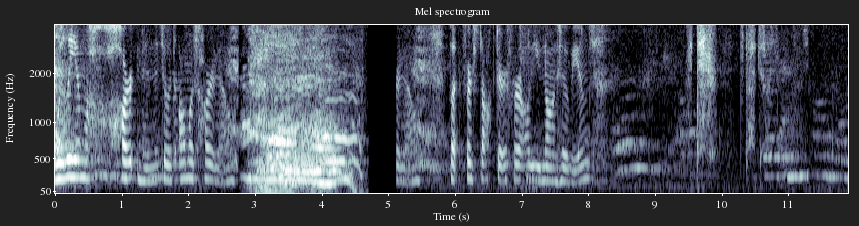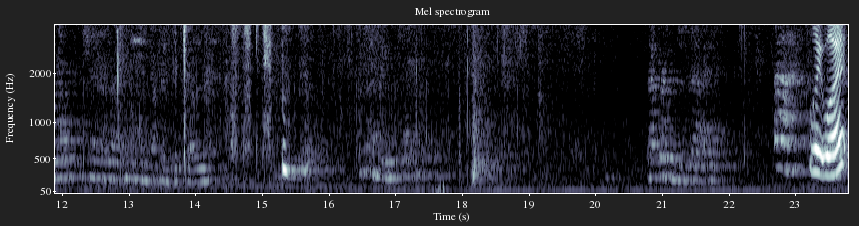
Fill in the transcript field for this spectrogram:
William Hartman. So it's almost hard now. Now. But first doctor for all you non-Whovians. Right there. It's fabulous. Snap, snap. Wait, what?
